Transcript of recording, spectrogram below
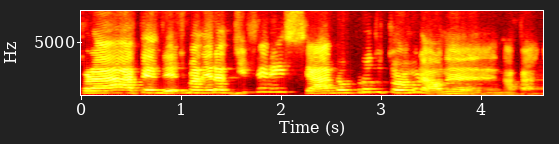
para atender de maneira diferenciada o produtor rural, né, Natália?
